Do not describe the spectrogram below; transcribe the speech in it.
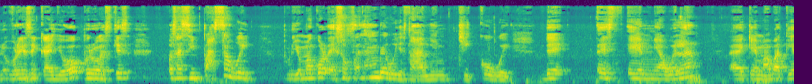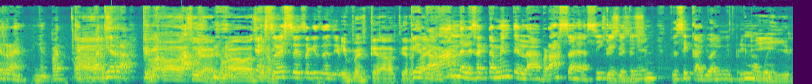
no, porque se cayó, pero es que, o sea, sí pasa, güey. Yo me acuerdo, eso fue hambre, güey. Yo estaba bien chico, güey. De, es- eh, mi abuela eh, quemaba tierra en el patio. Quemaba Ah, tierra. Quemaba basura, quemaba basura. Eso es, eso quise decir. Y pues quedaba tierra Quedaba, ándale, exactamente, las brasas así Sí, que, sí, que sí, tenían. Entonces se cayó ahí mi primo, güey.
